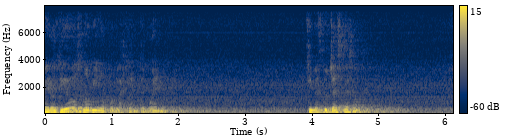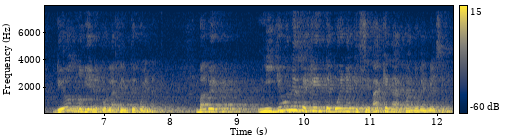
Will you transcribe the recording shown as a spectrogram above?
Pero Dios no vino por la gente buena. ¿Sí me escuchaste eso? Dios no viene por la gente buena. Va a haber millones de gente buena que se va a quedar cuando venga el Señor.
